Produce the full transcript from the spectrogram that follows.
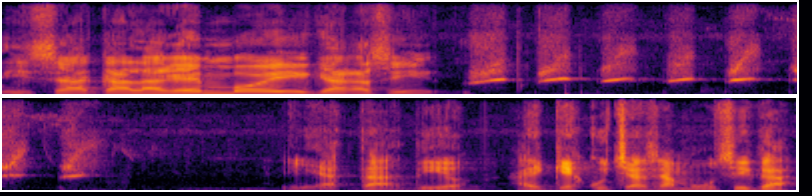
Y saca la Game Boy y que haga así. Y ya está, tío. Hay que escuchar esa música.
